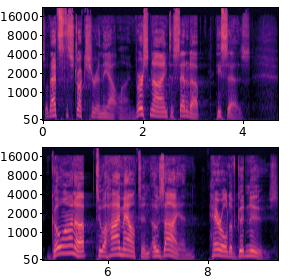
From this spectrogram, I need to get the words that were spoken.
So that's the structure and the outline. Verse 9, to set it up, he says, Go on up to a high mountain, O Zion, herald of good news.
